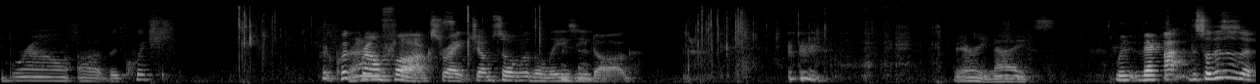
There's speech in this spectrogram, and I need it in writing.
brown, uh, the quick, the quick brown, fox, right? Jumps over the lazy dog. Very nice. That Uh, so this is a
